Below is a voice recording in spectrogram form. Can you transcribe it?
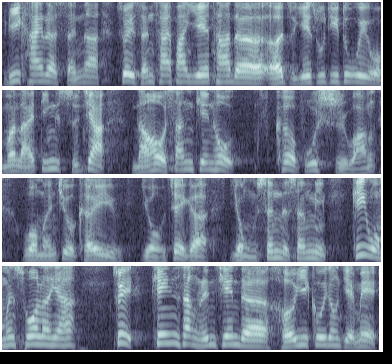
离开了神啊，所以神才派耶他的儿子耶稣基督为我们来钉十架，然后三天后克服死亡，我们就可以有这个永生的生命。给我们说了呀。所以天上人间的合一，各位弟兄姐妹，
